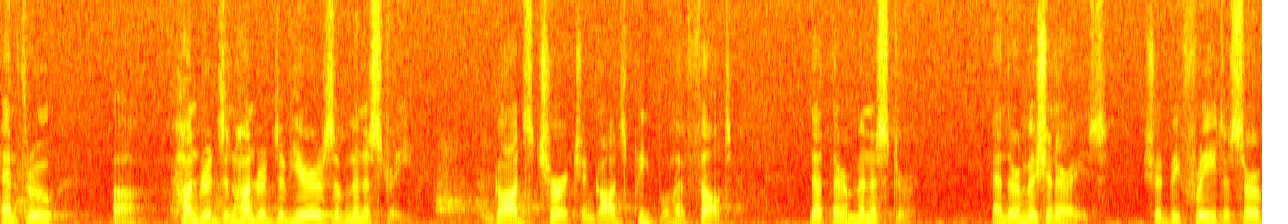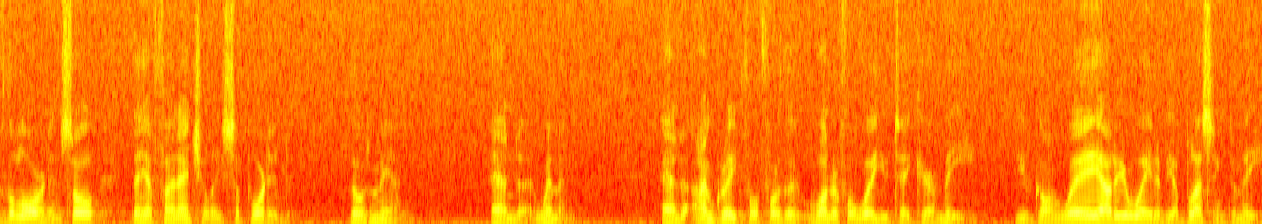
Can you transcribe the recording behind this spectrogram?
And through uh, hundreds and hundreds of years of ministry, God's church and God's people have felt that their minister and their missionaries should be free to serve the Lord. And so they have financially supported those men and uh, women. And I'm grateful for the wonderful way you take care of me. You've gone way out of your way to be a blessing to me.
